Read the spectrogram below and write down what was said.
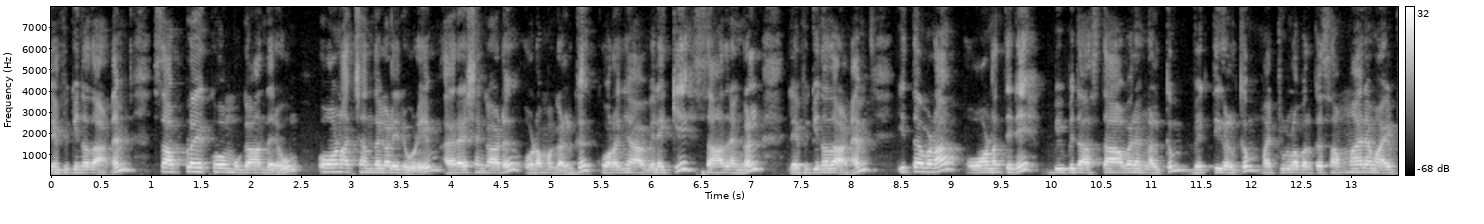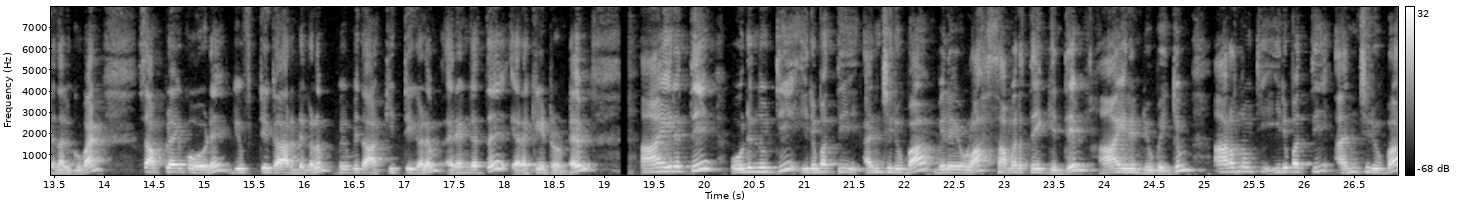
ലഭിക്കുന്നതാണ്. സപ്ലൈകോ മുഖാന്തരവും ഓണച്ചന്തകളിലൂടെയും റേഷൻ കാർഡ് ഉടമകൾക്ക് കുറഞ്ഞ വിലയ്ക്ക് സാധനങ്ങൾ ലഭിക്കുന്നതാണ്. ഇത്തവണ ഓണത്തിന് വിവിധ സ്ഥാപനങ്ങൾക്കും വ്യക്തികൾക്കും മറ്റുള്ളവർക്ക് സമ്മാനമായിട്ട് നൽകുവാൻ സപ്ലൈകോയുടെ ഗിഫ്റ്റ് കാർഡുകളും വിവിധ കിറ്റുകളും രംഗത്ത് ഇറക്കിയിട്ടുണ്ട്. ആയിരത്തി ഒരുന്നൂറ്റി ഇരുപത്തി അഞ്ച് രൂപ വിലയുള്ള സമൃദ്ധി കിറ്റ് ആയിരം രൂപയ്ക്കും അറുന്നൂറ്റി ഇരുപത്തി അഞ്ച് രൂപ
